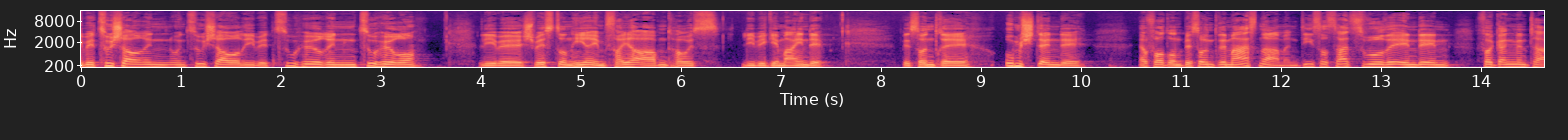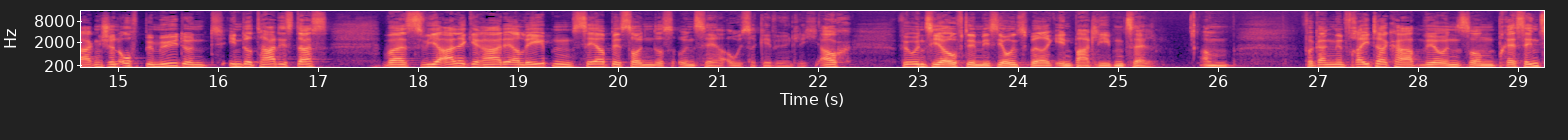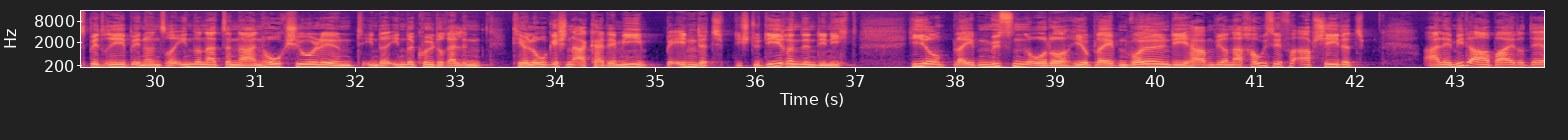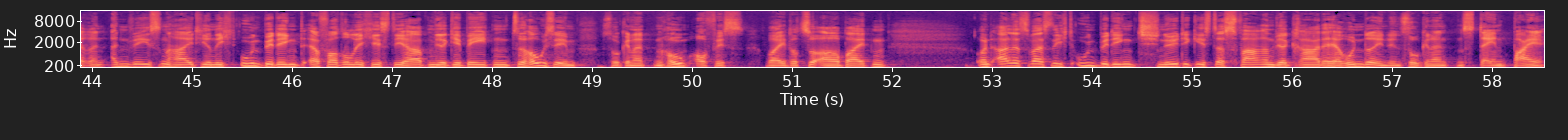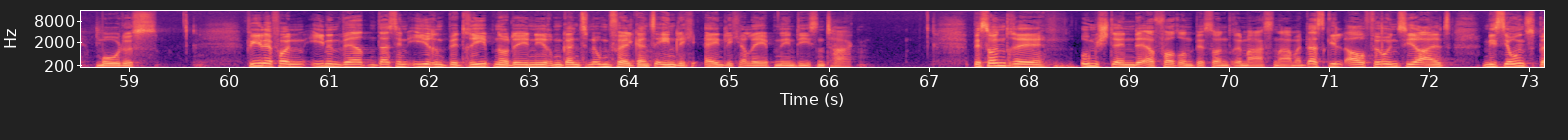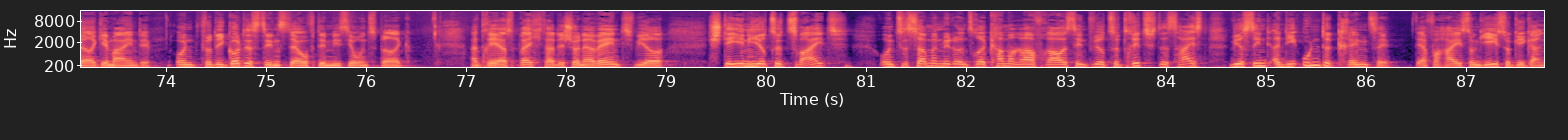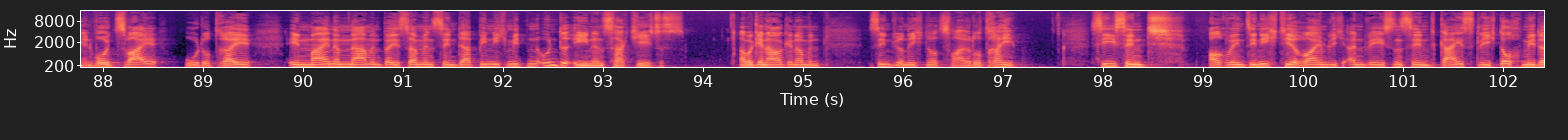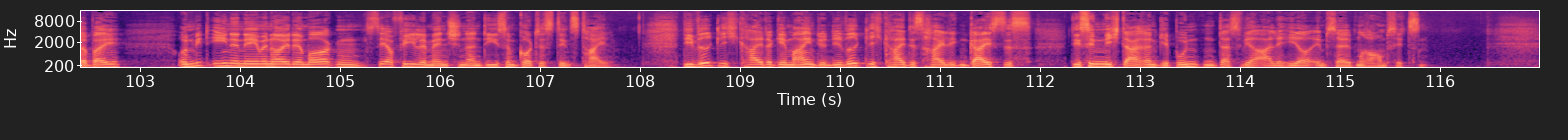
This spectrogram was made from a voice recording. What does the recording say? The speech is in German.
Liebe Zuschauerinnen und Zuschauer, liebe Zuhörerinnen und Zuhörer, liebe Schwestern hier im Feierabendhaus, liebe Gemeinde, besondere Umstände erfordern besondere Maßnahmen. Dieser Satz wurde in den vergangenen Tagen schon oft bemüht und in der Tat ist das, was wir alle gerade erleben, sehr besonders und sehr außergewöhnlich. Auch für uns hier auf dem Missionsberg in Bad Liebenzell. Am Vergangenen Freitag haben wir unseren Präsenzbetrieb in unserer internationalen Hochschule und in der interkulturellen theologischen Akademie beendet. Die Studierenden, die nicht hier bleiben müssen oder hier bleiben wollen, die haben wir nach Hause verabschiedet. Alle Mitarbeiter, deren Anwesenheit hier nicht unbedingt erforderlich ist, die haben wir gebeten, zu Hause im sogenannten Homeoffice weiterzuarbeiten. Und alles, was nicht unbedingt nötig ist, das fahren wir gerade herunter in den sogenannten Standby-Modus. Viele von Ihnen werden das in Ihren Betrieben oder in Ihrem ganzen Umfeld ganz ähnlich, ähnlich erleben in diesen Tagen. Besondere Umstände erfordern besondere Maßnahmen. Das gilt auch für uns hier als Missionsberggemeinde und für die Gottesdienste auf dem Missionsberg. Andreas Brecht hatte schon erwähnt, wir stehen hier zu zweit und zusammen mit unserer Kamerafrau sind wir zu dritt. Das heißt, wir sind an die Untergrenze der Verheißung Jesu gegangen, wo zwei oder drei in meinem Namen beisammen sind, da bin ich mitten unter ihnen, sagt Jesus. Aber genau genommen sind wir nicht nur zwei oder drei. Sie sind, auch wenn sie nicht hier räumlich anwesend sind, geistlich doch mit dabei. Und mit ihnen nehmen heute Morgen sehr viele Menschen an diesem Gottesdienst teil. Die Wirklichkeit der Gemeinde und die Wirklichkeit des Heiligen Geistes, die sind nicht daran gebunden, dass wir alle hier im selben Raum sitzen.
